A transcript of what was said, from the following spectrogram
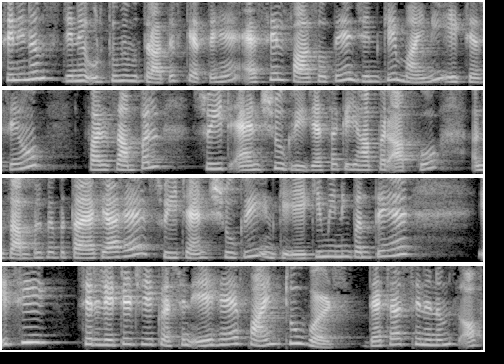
synonyms जिन्हें उर्दू में मुतरतफ कहते हैं, ऐसे अल्फाज होते हैं जिनके मायने एक जैसे हों। For example sweet and sugary जैसा कि यहाँ पर आपको एग्ज़ाम्पल में बताया गया है स्वीट एंड शुगरी इनके एक ही मीनिंग बनते हैं। इसी से रिलेटेड ये क्वेश्चन ए है find two words that are synonyms of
